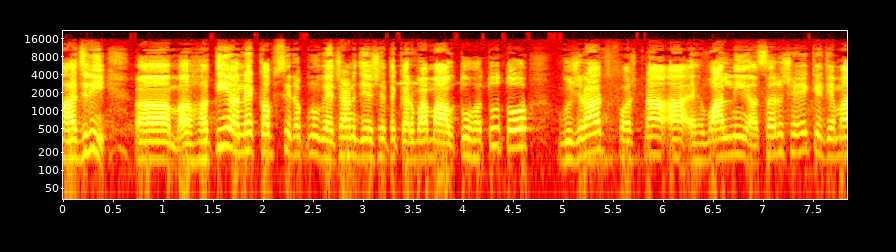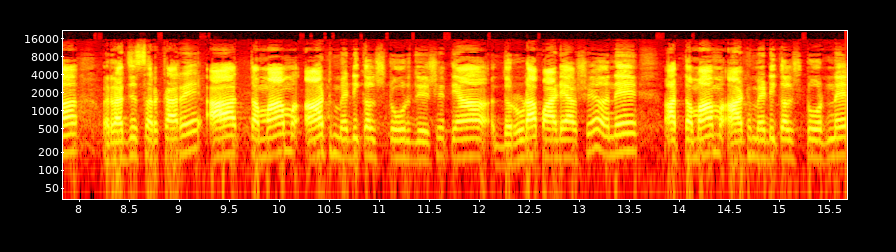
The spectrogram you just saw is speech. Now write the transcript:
હાજરી હતી અને કફ સિરપનું વેચાણ જે છે તે કરવામાં આવતું હતું. તો ગુજરાત ફર્સ્ટના આ અહેવાલની અસર છે કે જેમાં રાજ્ય સરકારે આ તમામ આઠ મેડિકલ સ્ટોર જે છે ત્યાં દરોડા પાડ્યા છે અને આ તમામ આઠ મેડિકલ સ્ટોરને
